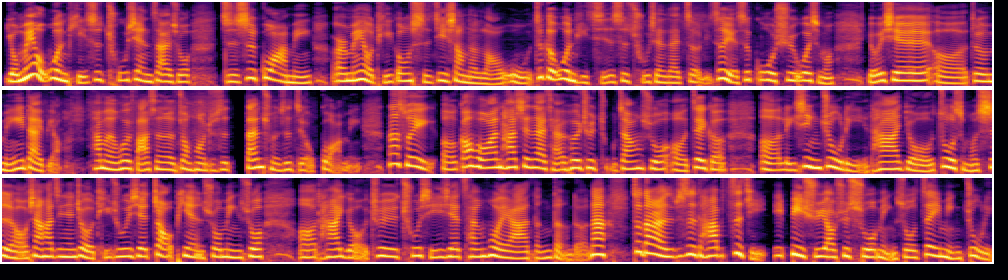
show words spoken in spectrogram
有没有问题是出现在说只是挂名而没有提供实际上的劳务？这个问题其实是出现在这里，这也是过去为什么有一些呃，这个民意代表他们会发生的状况，就是单纯是只有挂名。那所以呃，高虹安他现在才会去主张说，哦、呃，这个呃，李姓助理他有做什么事哦？像他今天就有提出一些照片说明说，呃，他有去出席一些参会啊等等的。那这当然是他自己必须要去说明说这一名助理。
